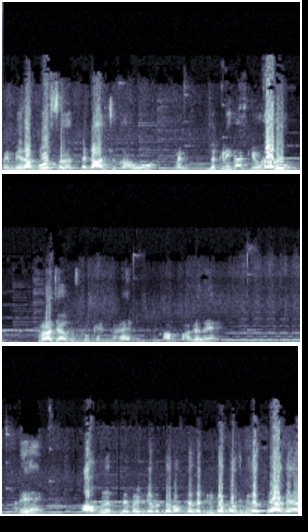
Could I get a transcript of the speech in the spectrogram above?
मैं मेरा बोझ तो रथ पे डाल चुका हूँ, मैं लकड़ी का क्यों डालू? राजा उसको कहता है, आप पागल है? अरे आप रथ में बैठ गए मतलब आपका लकड़ी का बोझ भी रथ पे आ गया।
